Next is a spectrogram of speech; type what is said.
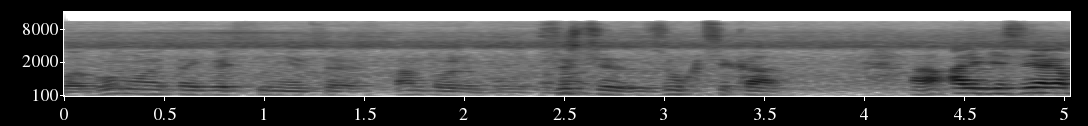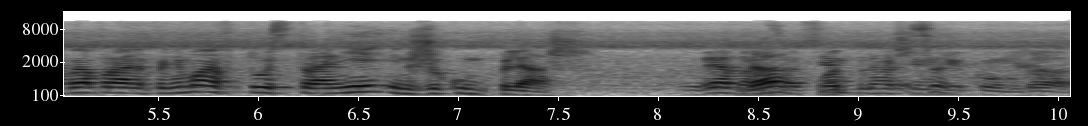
лагуну этой гостиницы. Там тоже нас Слышите, звук цикад. А, Олег, если я, я правильно понимаю, в той стране Инжикум пляж. Рядом да? совсем Вот пляж Инжикум, да.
